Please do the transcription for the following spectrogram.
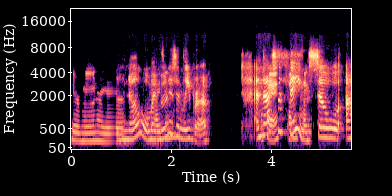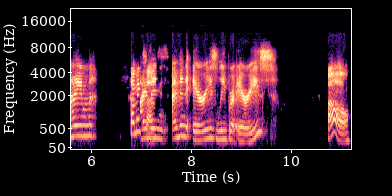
Your moon or your no? My moon is in Libra, and okay, that's the that thing. So I'm. That makes I'm sense. In, I'm in Aries, Libra, Aries. Oh,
